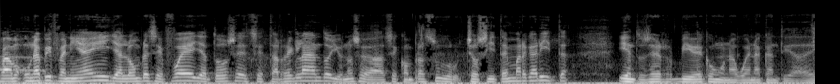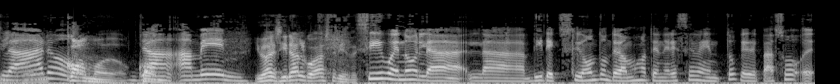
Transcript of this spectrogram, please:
Vamos, una epifanía ahí, ya el hombre se fue, ya todo se, se está arreglando y uno se va, se compra su chocita en Margarita y entonces vive con una buena cantidad de dinero Claro. Cómodo. Ya, amén. ¿Ibas a decir algo, Astrid? Sí, bueno, la, la dirección donde vamos a tener ese evento, que de paso, eh,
